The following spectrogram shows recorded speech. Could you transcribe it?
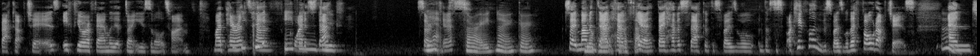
backup chairs if you're a family that don't use them all the time my parents have quite a stack do- sorry yeah, Jess. Sorry, no, go. So mum Your and dad have have, yeah, they have a stack of disposable. I keep calling them disposable. They're fold up chairs, Mm. and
